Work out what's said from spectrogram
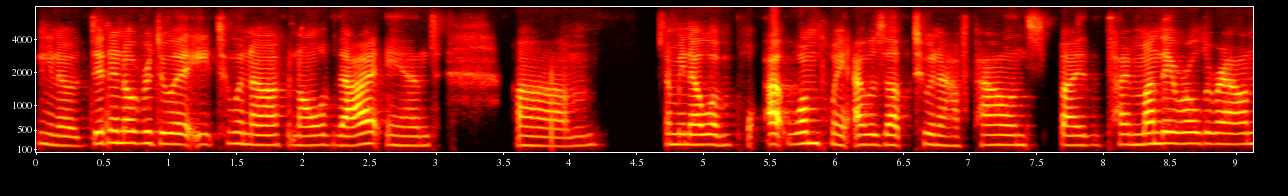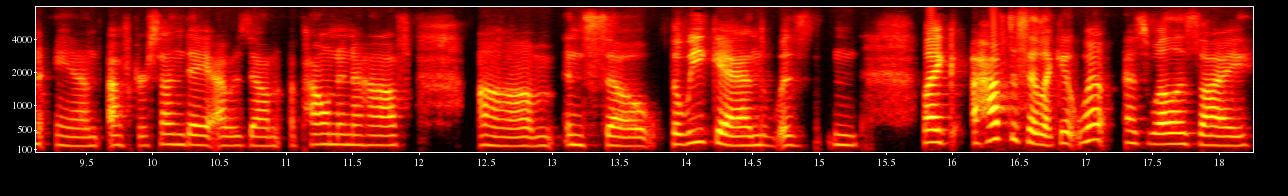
you know, didn't overdo it, ate to enough, and all of that. And um, I mean, at one, at one point, I was up two and a half pounds by the time Monday rolled around. And after Sunday, I was down a pound and a half. Um, and so the weekend was like, I have to say, like, it went as well as I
